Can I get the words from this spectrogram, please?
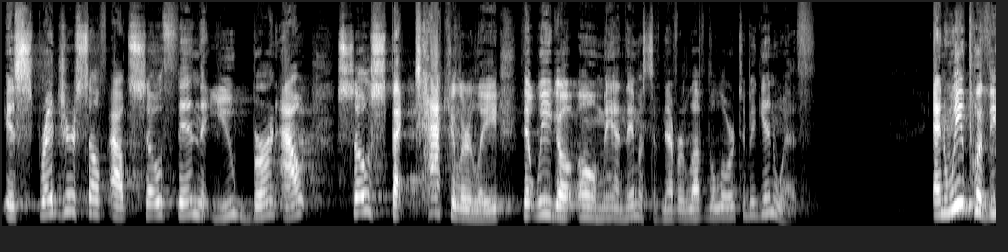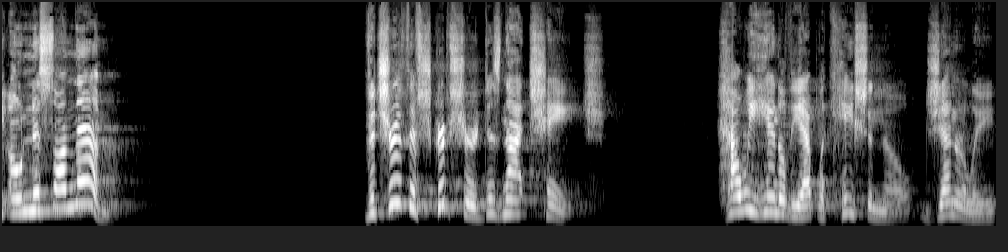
is spread yourself out so thin that you burn out so spectacularly that we go, oh man, they must have never loved the Lord to begin with. And we put the onus on them. The truth of Scripture does not change. How we handle the application, though, generally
